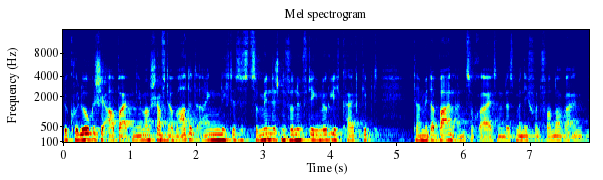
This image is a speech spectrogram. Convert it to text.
ökologische Arbeitnehmerschaft erwartet eigentlich, dass es zumindest eine vernünftige Möglichkeit gibt, da mit der Bahn anzureisen und dass man nicht von vornherein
